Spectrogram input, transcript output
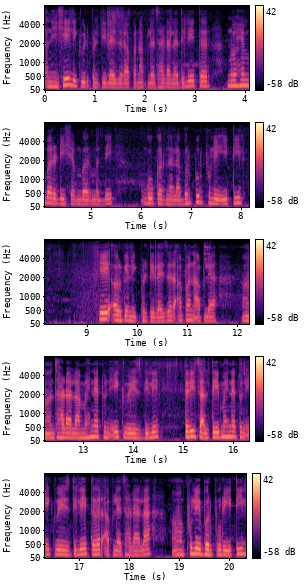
आणि हे लिक्विड फर्टिलायझर आपण आपल्या झाडाला दिले तर नोव्हेंबर डिसेंबरमध्ये गोकर्णाला भरपूर फुले येतील. हे ऑर्गॅनिक फर्टिलायझर आपण आपल्या झाडाला महिन्यातून एक वेळेस दिले तरी चालते. महिन्यातून एक वेळेस दिले तर आपल्या झाडाला फुले भरपूर येतील.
